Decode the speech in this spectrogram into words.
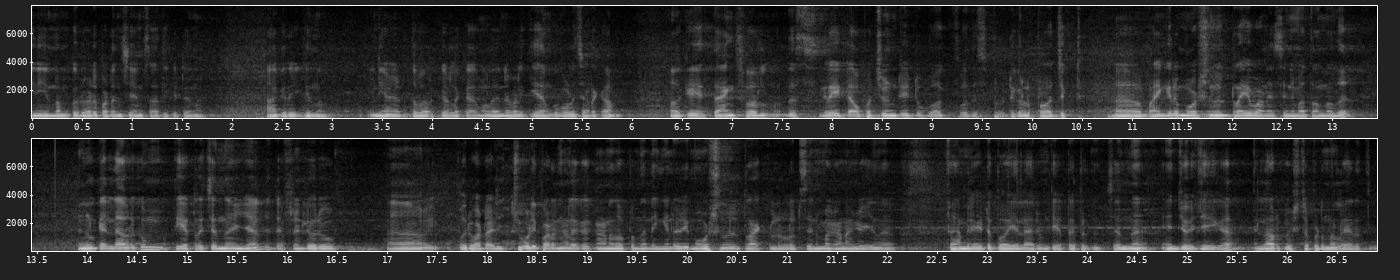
ഇനിയും നമുക്ക് ഒരുപാട് പടം ചെയ്യാൻ സാധിക്കട്ടെ എന്ന് ആഗ്രഹിക്കുന്നു. ഇനി അടുത്ത വർക്കുകളൊക്കെ നമ്മൾ തന്നെ വിളിക്കുക നമുക്ക് പൊളിച്ചടക്കാം okay thanks for this great opportunity to work for this particular project ഭയങ്കര ഇമോഷണൽ ഡ്രൈവാണ് ഈ സിനിമ തന്നത്. നിങ്ങൾക്ക് എല്ലാവർക്കും തിയേറ്ററിൽ ചെന്ന് കഴിഞ്ഞാൽ ഡെഫിനറ്റ്ലി ഒരു ഒരുപാട് അടിച്ചുപൊളി പടങ്ങളൊക്കെ കാണുന്നതൊപ്പം തന്നെ ഇങ്ങനെ ഒരു ഇമോഷണൽ ട്രാക്കിലുള്ള ഒരു സിനിമ കാണാൻ കഴിയുന്ന ഫാമിലിയായിട്ട് പോയി എല്ലാവരും തിയേറ്ററിൽ ചെന്ന് എൻജോയ് ചെയ്യുക. എല്ലാവർക്കും ഇഷ്ടപ്പെടുന്നുള്ള കാര്യത്തിൽ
